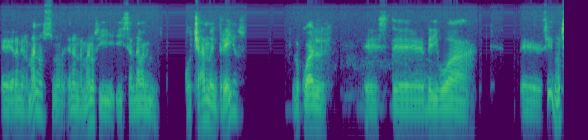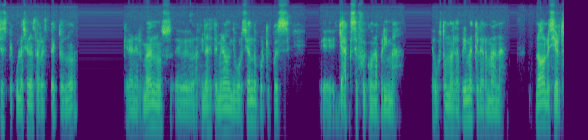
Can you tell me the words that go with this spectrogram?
eh, eran hermanos, ¿no? Eran hermanos y, y se andaban cochando entre ellos, lo cual este, derivó a eh, sí, muchas especulaciones al respecto, ¿no? Que eran hermanos, eh, al final se terminaron divorciando porque pues eh, Jack se fue con la prima, le gustó más la prima que la hermana. No, no es cierto,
